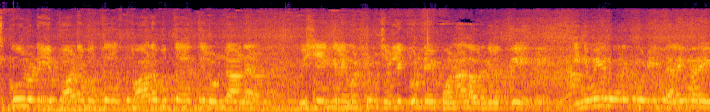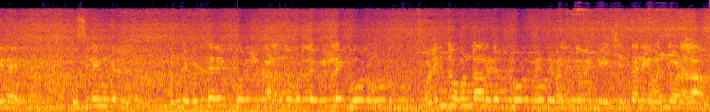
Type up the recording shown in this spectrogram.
ஸ்கூலுடைய பாடபுத்தக பாடப்புத்தகத்தில் உண்டான விஷயங்களை மட்டும் சொல்லிக்கொண்டே போனால் அவர்களுக்கு இனிமேல் வரக்கூடிய தலைமுறையில முஸ்லிம்கள் இந்த விடுதலை போரில் கலந்து கொள்ளவில்லை போலும் ஒளிந்து கொண்டார்கள் போலும் என்று விளங்க வேண்டிய சிந்தனை வந்துவிடலாம்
